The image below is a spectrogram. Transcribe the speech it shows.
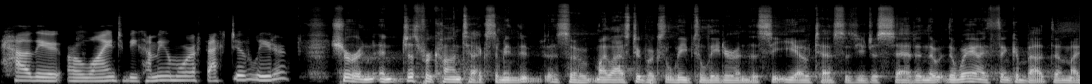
how they are aligned to becoming a more effective leader? Sure. And, and just for context, I mean, so my last two books, Leap to Leader and the CEO test, as you just said, and the, the way I think about them, I,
